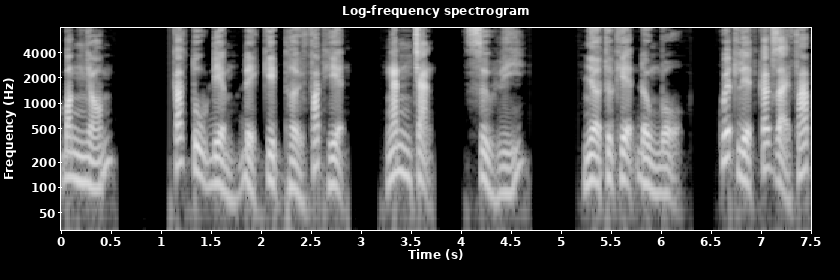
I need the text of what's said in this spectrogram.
băng nhóm, các tụ điểm để kịp thời phát hiện, ngăn chặn, xử lý. Nhờ thực hiện đồng bộ, quyết liệt các giải pháp,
